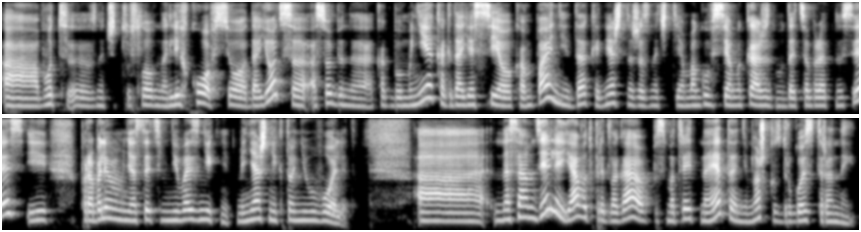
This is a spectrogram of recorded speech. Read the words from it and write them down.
А вот, э, значит, условно, легко все дается, особенно как бы мне, когда я SEO компании, да, конечно же, значит, я могу всем и каждому дать обратную связь, и проблема у меня с этим не возникнет. Меня ж никто не уволит. А, на самом деле, я вот предлагаю посмотреть на это немножко с другой стороны.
